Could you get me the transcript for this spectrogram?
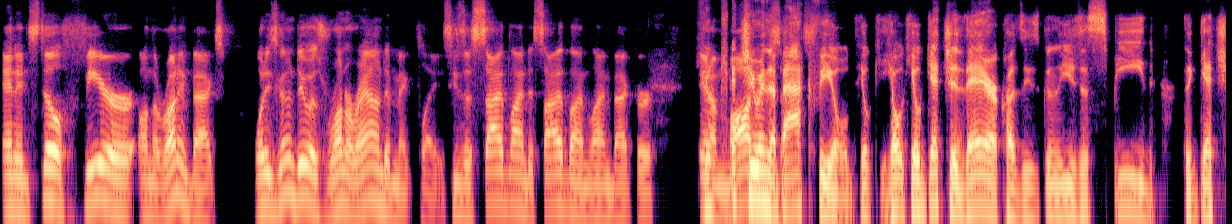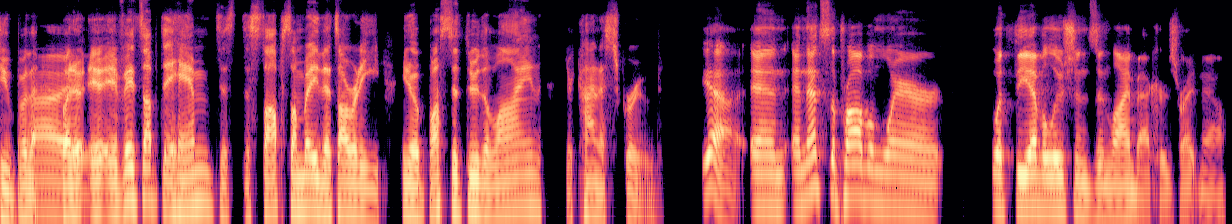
and instill fear on the running backs. What he's going to do is run around and make plays. He's a sideline to sideline linebacker he'll catch you in the sense. backfield. He'll he'll he'll get you there because he's going to use his speed to get you. But right. but if it's up to him to to stop somebody that's already you know busted through the line, you're kind of screwed. Yeah, and and that's the problem where with the evolutions in linebackers right now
